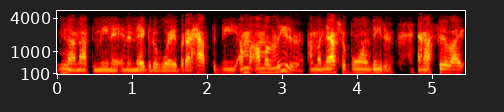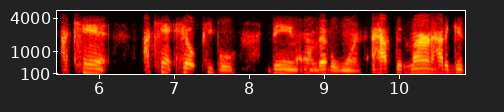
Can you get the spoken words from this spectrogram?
you know, not to mean it in a negative way, but I have to be I'm I'm a leader. I'm a natural born leader and I feel like I can't I can't help people being on level 1. I have to learn how to get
